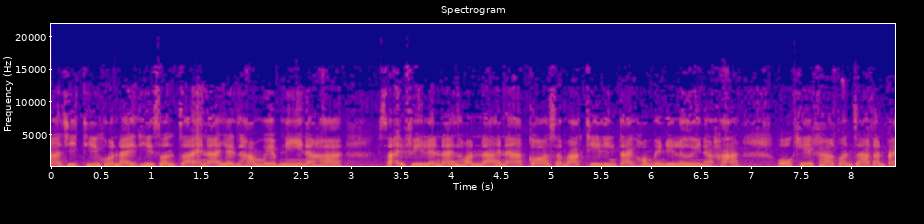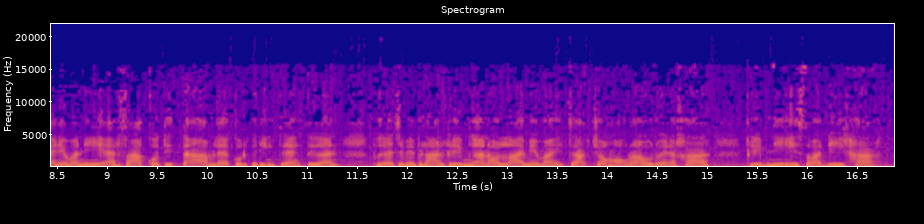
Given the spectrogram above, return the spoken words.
มาชิกที่คนไหนที่สนใจนะ อยากทำเว็บนี้นะคะ สายฟรีเล่นได้ถอนได้นะ ก็สมัครที่ลิงก์ใต้คอมเมนต์ได้เลยนะคะ โอเคค่ะก่อนจากกันไปในวันนี้แอดฝากกดติดตาม และกดกระดิ่งแจ้งเตือน เพื่อจะไม่พลาดคลิปงานออนไลน์ใหม่ๆ จากช่องของเราด้วยนะคะ คลิปนี้สวัสดีค่ะ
